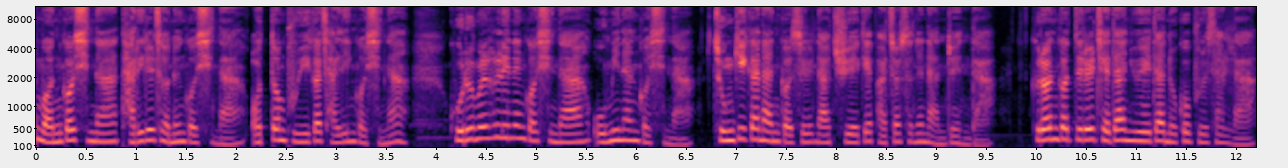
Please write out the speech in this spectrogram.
먼 것이나 다리를 저는 것이나 어떤 부위가 잘린 것이나 고름을 흘리는 것이나 오민한 것이나 종기가 난 것을 나 주에게 바쳐서는 안 된다. 그런 것들을 재단 위에다 놓고 불살라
